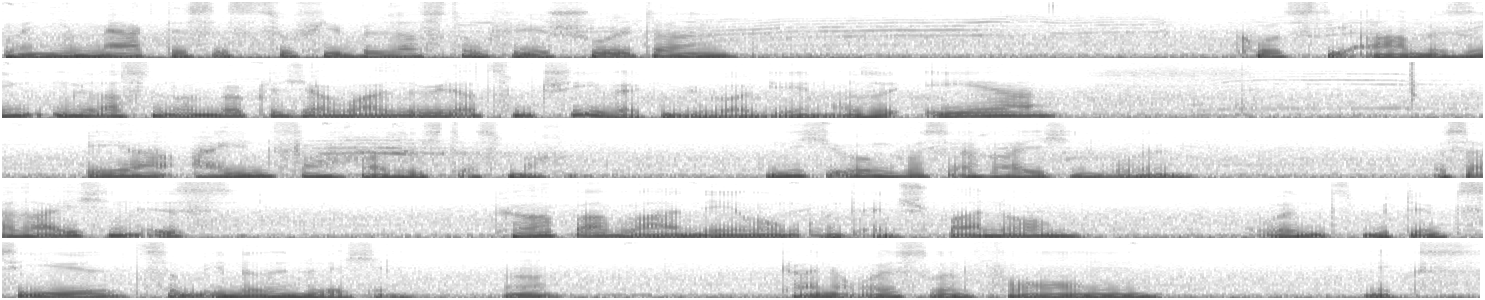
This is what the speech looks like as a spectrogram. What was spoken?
Wenn ihr merkt, es ist zu viel Belastung für die Schultern, kurz die Arme sinken lassen und möglicherweise wieder zum Skiwecken übergehen. Also eher, eher einfacher sich das machen. Nicht irgendwas erreichen wollen. Das Erreichen ist Körperwahrnehmung und Entspannung und mit dem Ziel zum inneren Lächeln. Ja? Keine äußeren Formen, nichts.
